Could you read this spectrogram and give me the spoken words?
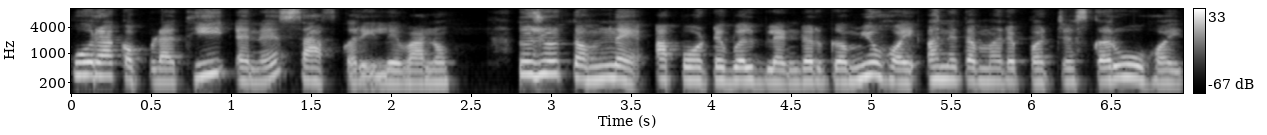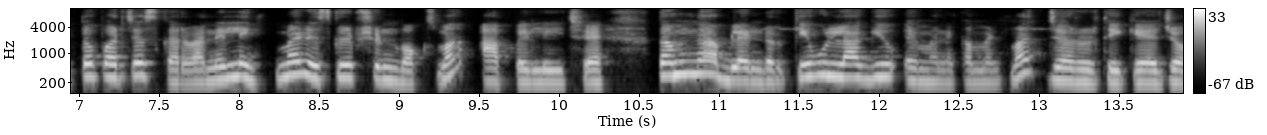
કોરા કપડાથી એને સાફ કરી લેવાનો. તો જો તમને આ પોર્ટેબલ બ્લેન્ડર ગમ્યું હોય અને તમારે પરચેસ કરવું હોય, તો પરચેસ કરવાની લિંક મેં ડિસ્ક્રિપ્શન બોક્સમાં આપેલી છે. તમને આ બ્લેન્ડર કેવું લાગ્યું એ મને કમેન્ટમાં જરૂરથી કહેજો.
